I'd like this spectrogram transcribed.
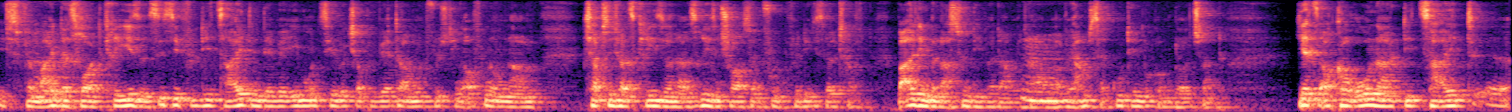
ich vermeide das Wort Krise. Es ist die, die Zeit, in der wir eben uns hier wirklich auch bewährt haben und Flüchtlinge aufgenommen haben. Ich habe es nicht als Krise, sondern als Riesenchance empfunden für die Gesellschaft. Bei all den Belastungen, die wir damit mhm. haben. Aber wir haben es ja gut hinbekommen in Deutschland. Jetzt auch Corona, die Zeit, äh,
